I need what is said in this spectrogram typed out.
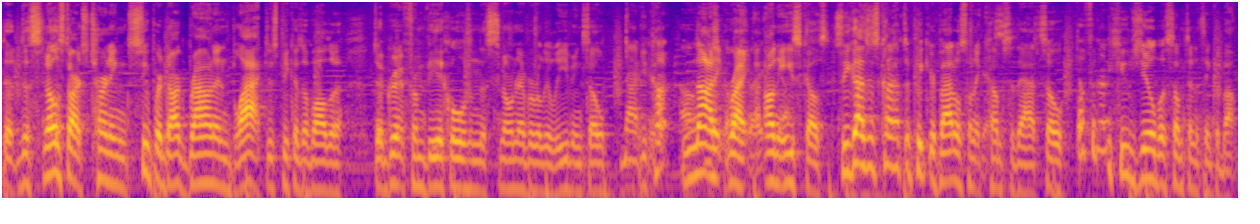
the, the snow starts turning super dark brown and black just because of all the, the grit from vehicles and the snow never really leaving. So Not you can't, On not it right, right? on the Yeah. East Coast. So you guys just kind of have to pick your battles when it comes to that. So definitely not a huge deal, but something to think about.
